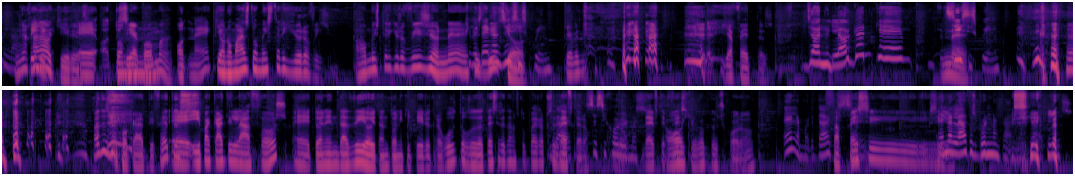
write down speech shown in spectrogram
Α, πάει πολύ καλά. Μια Πήγε- χαρά ο κύριος. Ε, ο- Ζει ακόμα; ο- ναι, και ονομάζεται το Mr. Eurovision. Α, ο Mr. Eurovision, ναι, Και έχεις μετά είναι ο δίκιο. Ζήσης Queen. Και μετά... Για φέτος. Τζόνι Λόγκαν και Ναι. Ζήσης Queen. Πάντως να πω κάτι, φέτος... Ε, είπα κάτι λάθος. Ε, το 92 ήταν το νικητήριο τραγούδι, το 84 ήταν αυτό που έγραψε Εντάξει, δεύτερο. Σε συγχωρούμε. Δεύτερη θέση. Όχι, εγώ τον συγχωρώ. Έλα μωρέ, εντάξει. Θα πέσει... Ξύλο. Ένα λάθος μπορεί να κάνει. Ξύλο. κάποιος.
